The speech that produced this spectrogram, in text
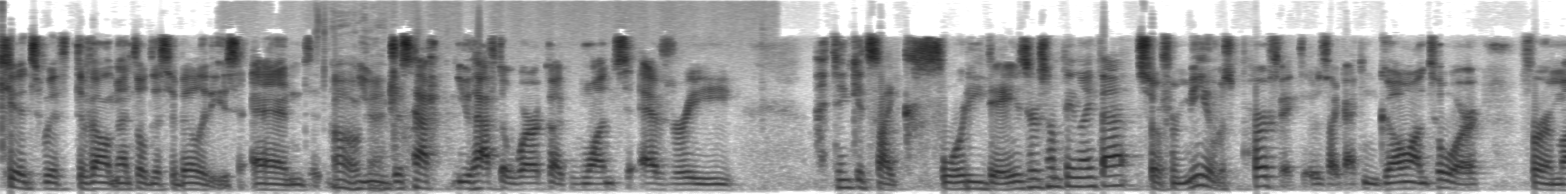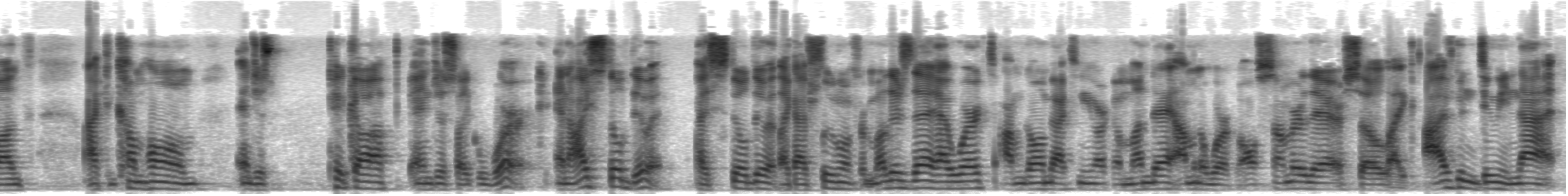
kids with developmental disabilities and oh, okay. you just have you have to work like once every i think it's like 40 days or something like that so for me it was perfect it was like i can go on tour for a month i could come home and just pick up and just like work and i still do it I still do it. Like I flew home for Mother's Day. I worked. I'm going back to New York on Monday. I'm going to work all summer there. So like I've been doing that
